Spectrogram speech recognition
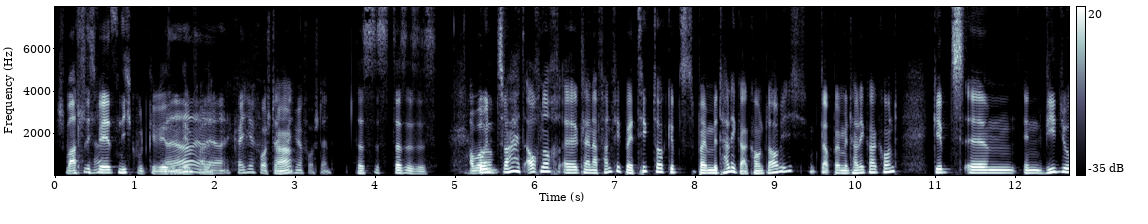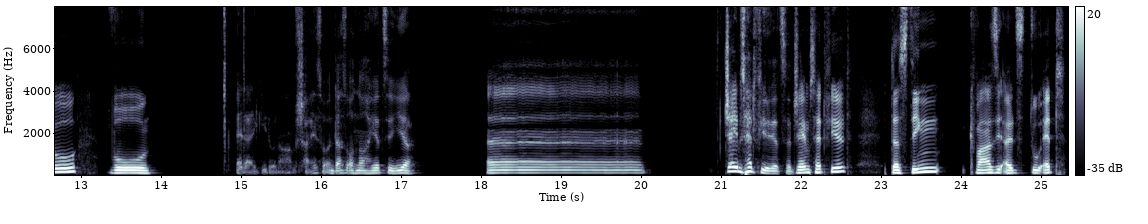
Schwarzlicht wäre Ja. jetzt nicht gut gewesen in dem Falle. Ja, ja, kann ich mir vorstellen, Ja. kann ich mir vorstellen. Das ist, das ist es. Aber und zwar hat auch noch, äh, kleiner Funfact, bei TikTok gibt's beim Metallica-Account, glaube ich, ich glaube beim Metallica-Account, gibt's ähm, ein Video, wo Ey, da Guido Namen, scheiße. Und das auch noch jetzt hier. Äh, James Hetfield jetzt. James Hetfield das Ding quasi als Duett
